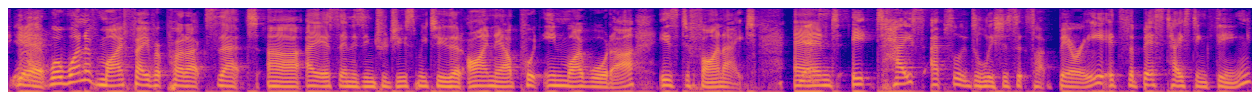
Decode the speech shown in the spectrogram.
yeah. Well, one of my favorite products that uh, ASN has introduced me to that I now put in my water is Define8. And yes. it tastes absolutely delicious. It's like berry, it's the best tasting thing.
